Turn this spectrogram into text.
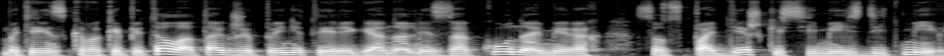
материнского капитала, а также принятые региональные законы о мерах соцподдержки семей с детьми.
